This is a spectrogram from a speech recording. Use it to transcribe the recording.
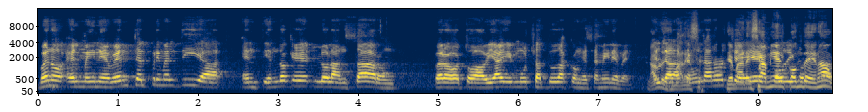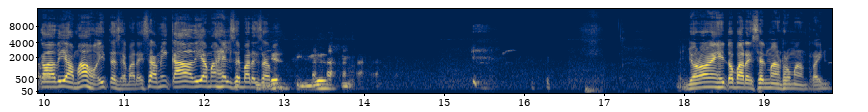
Bueno, el main event el primer día, entiendo que lo lanzaron, pero todavía hay muchas dudas con ese main event. el de la parece, segunda noche se parece a mí el condenado cada día más, oíste, se parece a mí cada día más él se parece a mí. Yo no necesito parecerme a Roman Reigns.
